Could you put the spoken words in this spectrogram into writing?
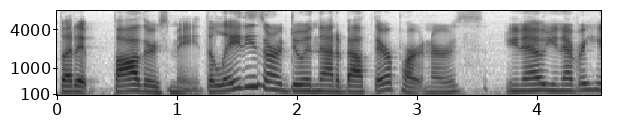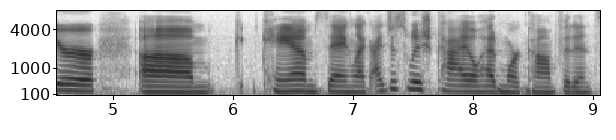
but it bothers me. The ladies aren't doing that about their partners. You know, you never hear um, Cam saying, like, I just wish Kyle had more confidence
